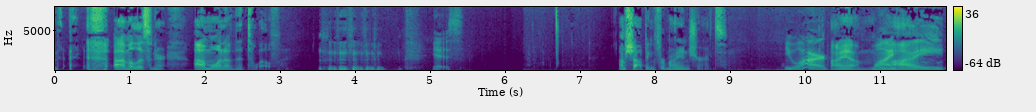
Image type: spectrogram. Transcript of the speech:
I'm a listener. I'm one of the 12. Yes. I'm shopping for my insurance. You are. I am. Why? I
